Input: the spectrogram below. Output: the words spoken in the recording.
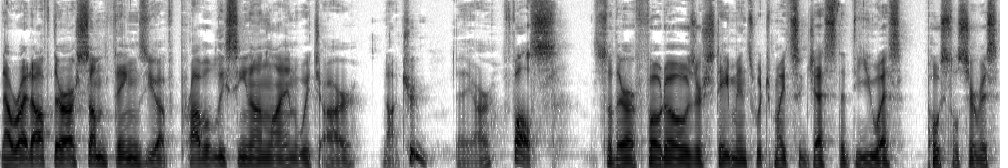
Now, right off, there are some things you have probably seen online which are not true. They are false. So there are photos or statements which might suggest that the US Postal Service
